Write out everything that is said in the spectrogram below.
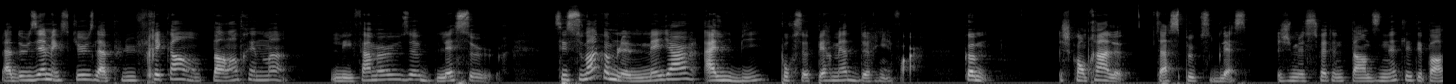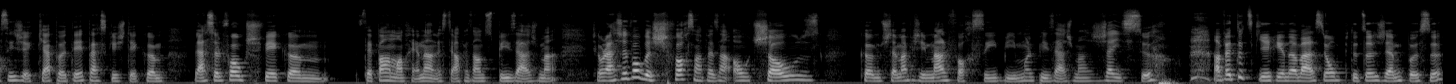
la deuxième excuse la plus fréquente dans l'entraînement, les fameuses blessures. C'est souvent comme le meilleur alibi pour se permettre de rien faire. Comme, je comprends, là, ça se peut que tu te blesses je me suis fait une tendinite l'été passé, je capotais parce que j'étais comme la seule fois où je fais comme c'était pas en m'entraînant, c'était en faisant du paysagement. Comme la seule fois que je force en faisant autre chose, comme justement, puis j'ai mal forcé, puis moi le paysagement, j'aille ça. en fait, tout ce qui est rénovation, puis tout ça, j'aime pas ça.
